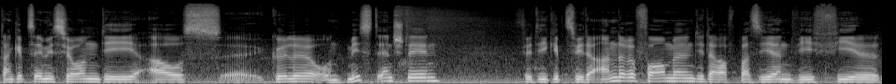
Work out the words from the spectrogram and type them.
Dann gibt es Emissionen, die aus äh, Gülle und Mist entstehen. Für die gibt es wieder andere Formeln, die darauf basieren, wie viel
